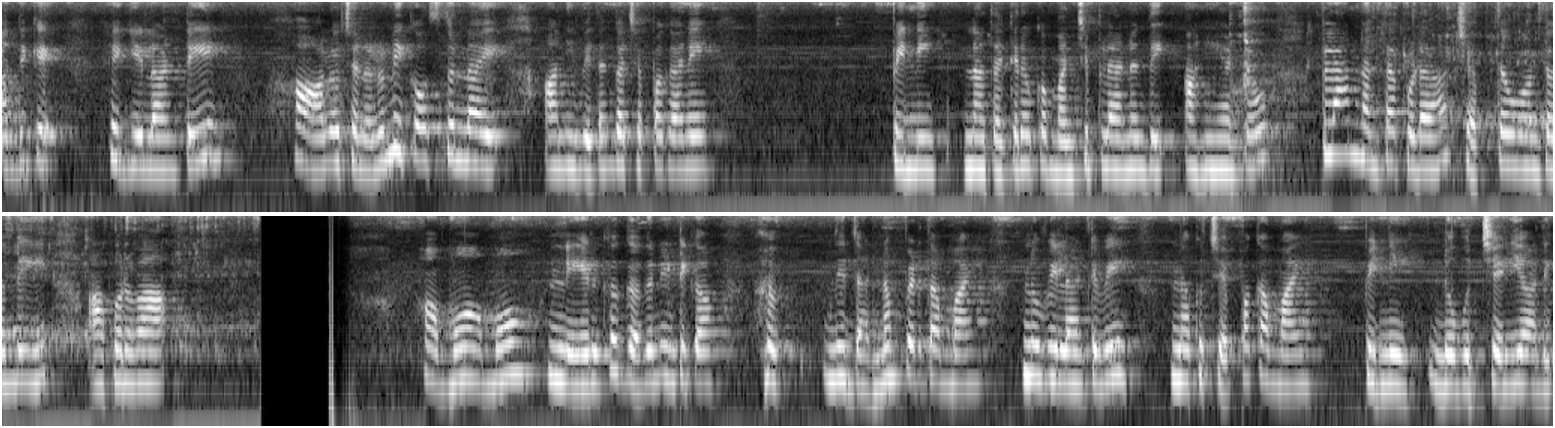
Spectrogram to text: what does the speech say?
అందుకే ఇలాంటి ఆలోచనలు నీకు వస్తున్నాయి అని విధంగా చెప్పగానే పిన్ని నా దగ్గర ఒక మంచి ప్లాన్ ఉంది అని అంటూ ప్లాన్ అంతా కూడా చెప్తూ ఉంటుంది. అపూర్వ అమ్మో అమ్మో నేరుగా గగనింటిగా. నీ దండం పెడతామ్మాయి. నువ్వు ఇలాంటివి నాకు చెప్పకమ్మాయి. పిన్ని నువ్వు చెయ్యాలి.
